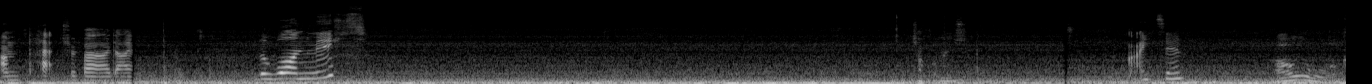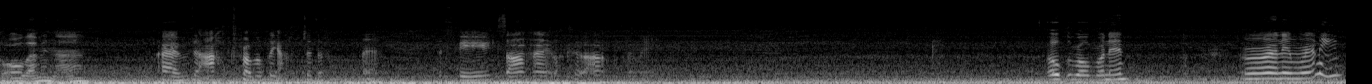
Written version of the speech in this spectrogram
I'm petrified. I. The one moose. Chocolate mousse. Fighting. Oh, look at all them in there. Um, the after probably after the the, the foods, aren't they? Look at that. Oh, they're all running. Running, running.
